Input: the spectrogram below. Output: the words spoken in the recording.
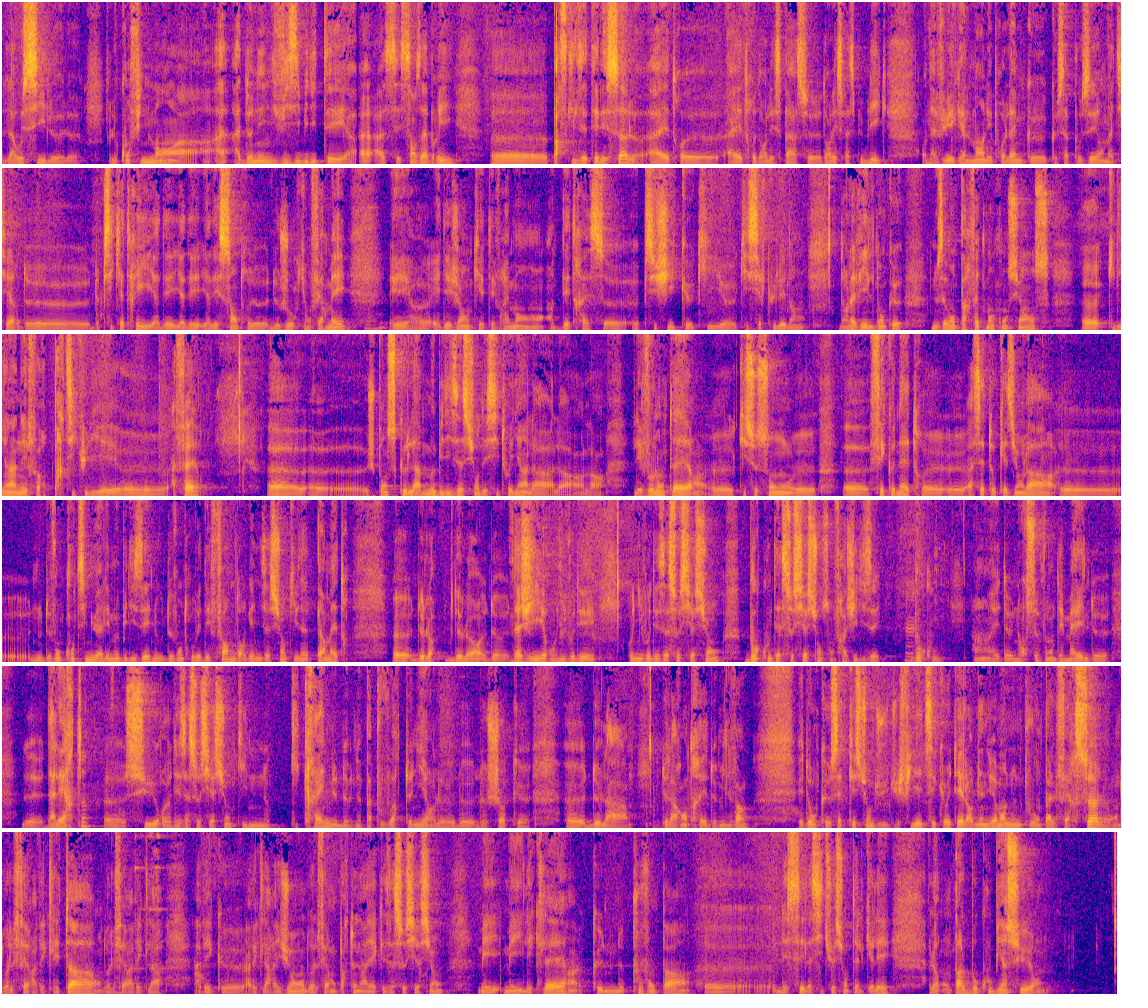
là aussi le, confinement a, donné une visibilité à ces sans-abri euh, parce qu'ils étaient les seuls à être, euh, à être dans l'espace dans l'espace public. On a vu également les problèmes que, que ça posait en matière de, de, psychiatrie. Il y, a des, il, y a des, il y a des centres de jour qui ont fermé mhm. et, euh, et, des gens qui étaient vraiment en, détresse psychique qui, qui circulaient dans, dans la ville. Donc nous avons parfaitement conscience qu'il y a un effort particulier à faire. Euh, euh, je pense que la mobilisation des citoyens, la, les volontaires euh, qui se sont fait connaître à cette occasion-là, nous devons continuer à les mobiliser. Nous devons trouver des formes d'organisation qui permettent de leur, de leur, d'agir au niveau des, au niveau des associations. Beaucoup d'associations sont fragilisées, mmh. beaucoup. Hein, et nous recevons des mails d'alerte euh, sur des associations qui, craignent de ne pas pouvoir tenir le, le, choc euh, de, la, de la rentrée 2020. Et donc euh, cette question du, du, filet de sécurité, alors bien évidemment nous ne pouvons pas le faire seul, on doit le faire avec l'État, on doit le faire avec la, avec, avec la région, on doit le faire en partenariat avec les associations, mais, mais il est clair que nous ne pouvons pas laisser la situation telle qu'elle est. Alors on parle beaucoup bien sûr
